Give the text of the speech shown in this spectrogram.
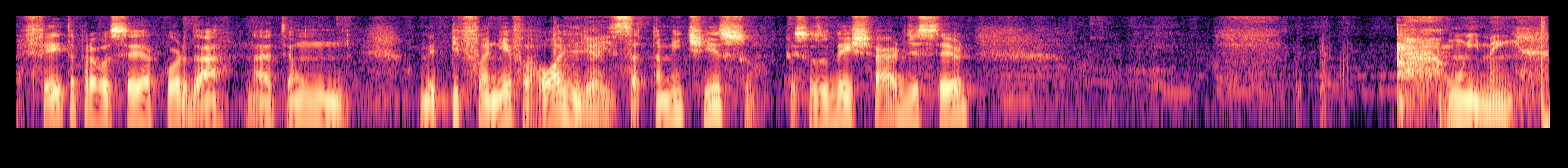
É feita para você acordar, né? Ter um, uma epifania, falar, olha, exatamente isso. Preciso deixar de ser um imen.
